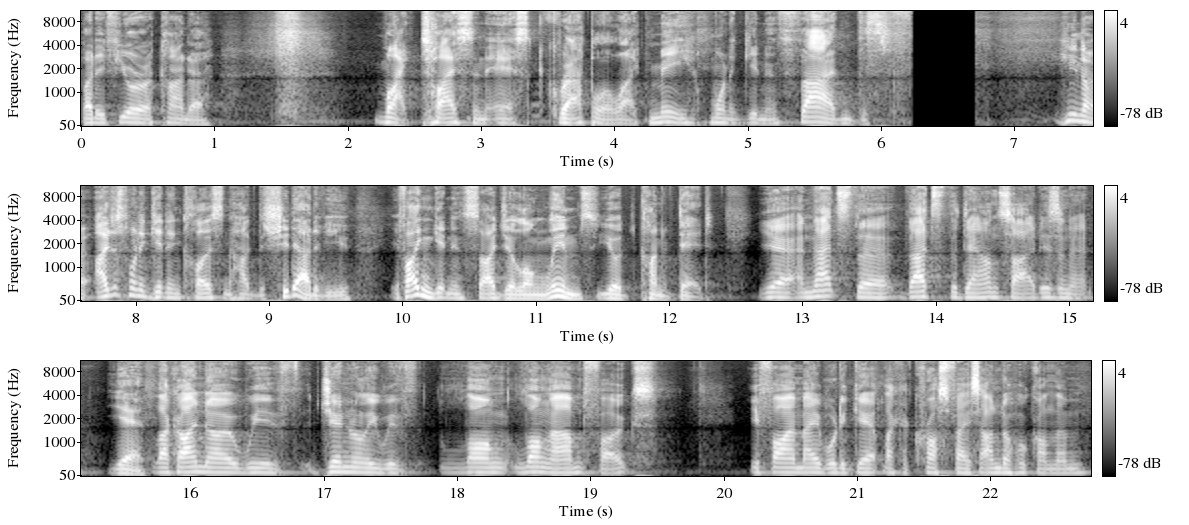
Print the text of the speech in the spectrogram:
But if you're a kind of Mike Tyson esque grappler like me, want to get inside and just, you know, I just want to get in close and hug the shit out of you. If I can get inside your long limbs, you're kind of dead. Yeah, and that's the that's the downside, isn't it? Yeah. Like I know with generally with long long armed folks, if I'm able to get like a crossface underhook on them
